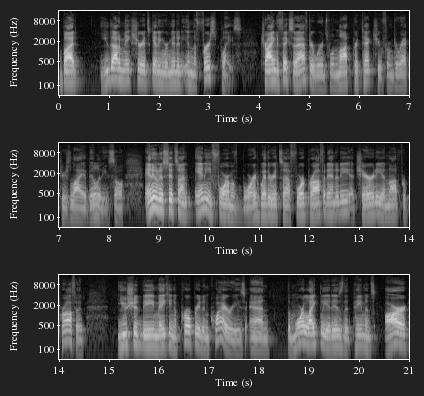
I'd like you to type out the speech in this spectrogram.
But you got to make sure it's getting remitted in the first place. Trying to fix it afterwards will not protect you from directors' liability. So Anyone who sits on any form of board, whether it's a for profit entity, a charity, a not for profit, you should be making appropriate inquiries. And the more likely it is that payments are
